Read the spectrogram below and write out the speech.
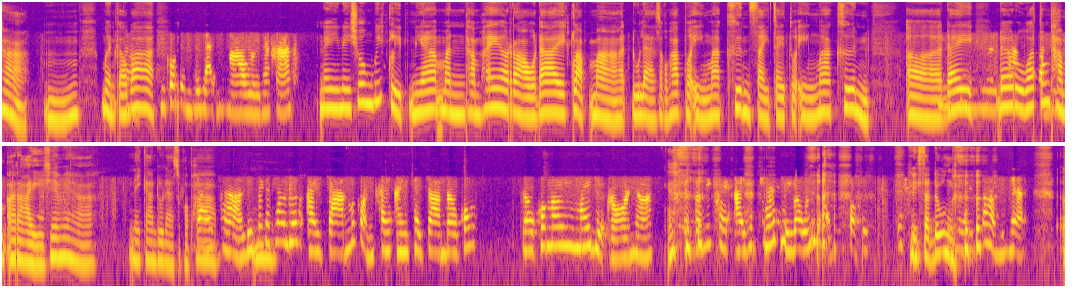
ค่ะ อืมเหมือนกับว่านี่ก็เป็นระยะยาวเลยนะคะ ในในช่วงวิกฤตเนี้ยมันทำให้เราได้กลับมาดูแลสุขภาพตัวเองมากขึ้น ใส่ใจตัวเองมากขึ้นเอ่อได้ได้รู้ว่าต้องทำอะไรใช่ไหมคะในการดูแลสุขใช่ภาพค่ะหรือแม้กระทั่งเรื่องไอจามเมื่อก่อนใครไอใครจามเราก็เราก็ไม่ไม่เดือดร้อนนะแต่ตอนนี้ใครไอก็แค่ถึงเราเลยแบบบอกมีสะดุ้งเลยต่างเนี่ยเอ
